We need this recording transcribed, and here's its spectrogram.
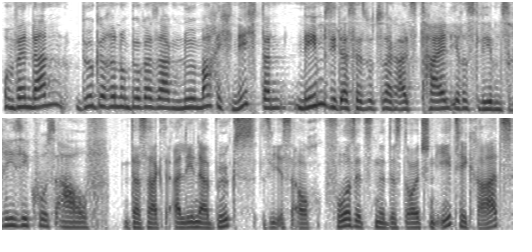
Und wenn dann Bürgerinnen und Bürger sagen, nö, mache ich nicht, dann nehmen sie das ja sozusagen als Teil ihres Lebensrisikos auf. Das sagt Alena Büchs. Sie ist auch Vorsitzende des Deutschen Ethikrats.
